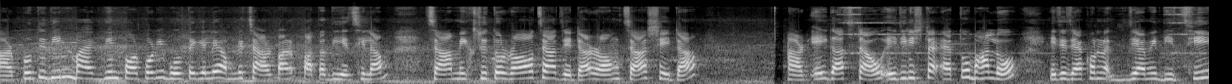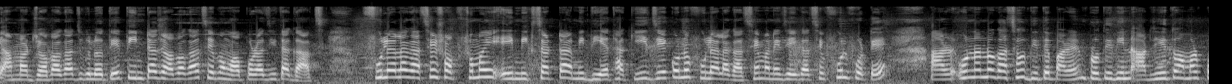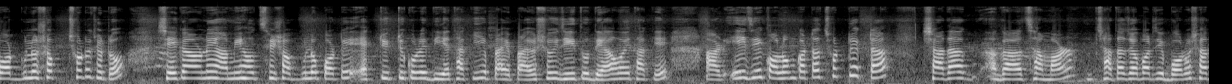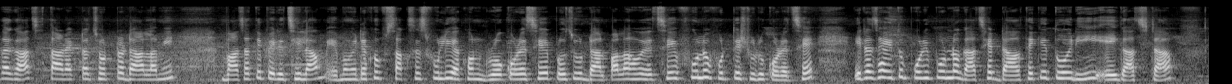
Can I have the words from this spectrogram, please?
আর প্রতিদিন বা একদিন পরপরই বলতে গেলে আমরা চার পাতা দিয়েছিলাম। চা মিশ্রিত র চা যেটা, রং চা, সেটা। আর এই গাছটাও, এই জিনিসটা এত ভালো, এই যে এখন যে আমি দিচ্ছি আমার জবা গাছগুলোতে তিনটা জবা গাছ এবং অপরাজিতা গাছ। ফুলালা গাছে সবসময় এই মিক্সচারটা আমি দিয়ে থাকি, যে কোনো ফুলালা গাছে মানে যেই গাছে ফুল ফোটে, আর অন্যান্য গাছেও দিতে পারেন প্রতিদিন। আর যেহেতু আমার পটগুলো সব ছোট ছোট, সেই কারণে আমি হচ্ছে সবগুলো পটে একটু একটু করে দিয়ে থাকি, প্রায় প্রায়শই যেহেতু দেওয়া হয়ে থাকে। আর এই যে কলম কাটা ছোট্ট একটা সাদা গাছ আমার, সাদা জবার যে বড় সাদা গাছ, তার একটা ছোট্ট ডাল আমি বাঁচাতে পেরেছিলাম এবং এটা খুব সাকসেসফুলি এখন গ্রো করেছে, প্রচুর ডালপালা হয়েছে, ফুলও ফুটতে শুরু করেছে। এটা যেহেতু পরিপূর্ণ গাছের ডাল থেকে তৈরি এই গাছটা।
